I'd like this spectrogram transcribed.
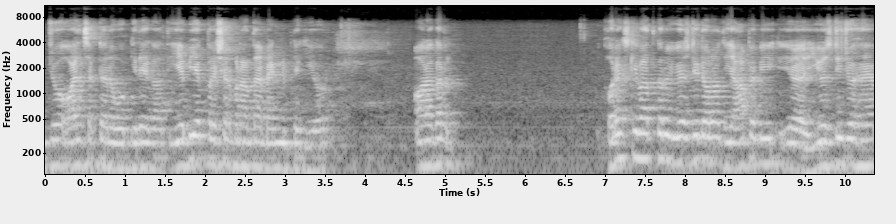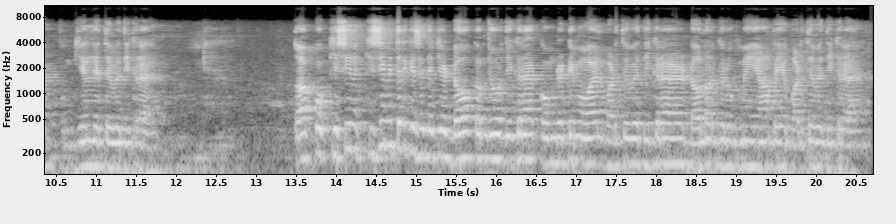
जो ऑयल सेक्टर है वो गिरेगा। तो ये भी एक प्रेशर बनाता है बैंक निफ्टी की ओर। और अगर फॉरेक्स की बात करूँ यूएसडी डॉलर तो यहाँ पे भी यूएसडी जो है गेन लेते हुए दिख रहा है। तो आपको किसी न किसी भी तरीके से देखिए डॉ कमज़ोर दिख रहा है कॉमोडिटी में ऑयल बढ़ते हुए दिख रहा है डॉलर के रूप में यहाँ पे ये बढ़ते हुए दिख रहा है।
